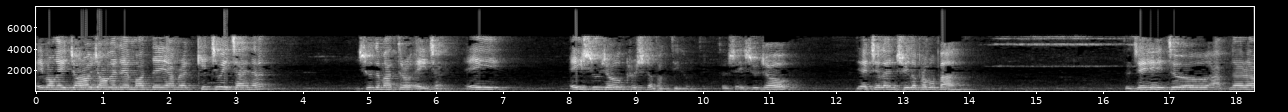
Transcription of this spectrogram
এবং এই জড় জগতের মধ্যে আমরা কিছুই চাই না, শুধুমাত্র এই চাই। এই এই সুযোগ কৃষ্ণ ভক্তি করতে। তো সেই সুযোগ দিয়েছিলেন শিল প্রভুপাদ। তো যেহেতু আপনারা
